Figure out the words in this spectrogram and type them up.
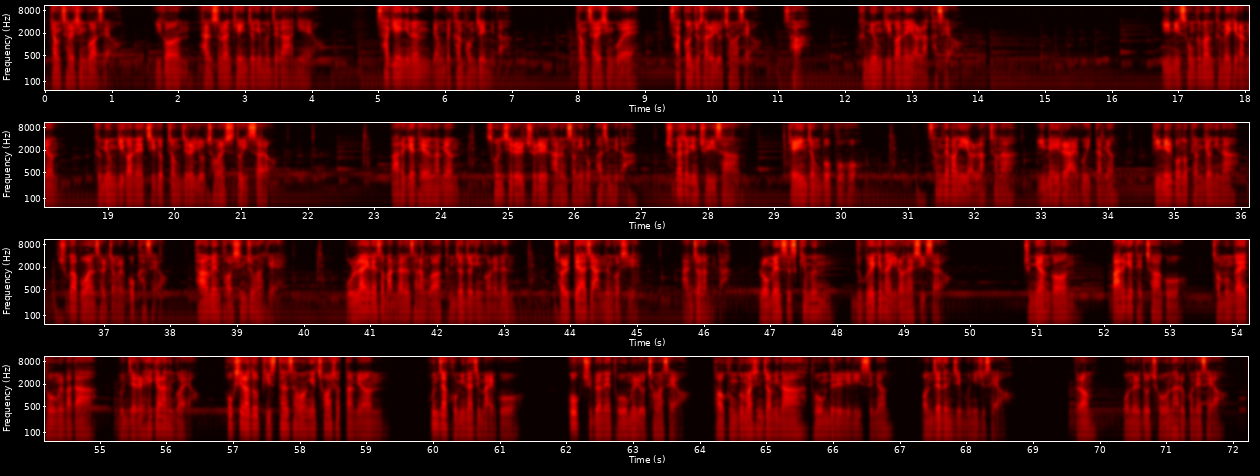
경찰에 신고하세요. 이건 단순한 개인적인 문제가 아니에요. 사기 행위는 명백한 범죄입니다. 경찰에 신고해 사건 조사를 요청하세요. 4. 금융기관에 연락하세요. 이미 송금한 금액이라면 금융기관에 지급 정지를 요청할 수도 있어요. 빠르게 대응하면 손실을 줄일 가능성이 높아집니다. 추가적인 주의사항, 개인정보 보호, 상대방이 연락처나 이메일을 알고 있다면 비밀번호 변경이나 추가 보안 설정을 꼭 하세요. 다음엔 더 신중하게. 온라인에서 만나는 사람과 금전적인 거래는 절대 하지 않는 것이 안전합니다. 로맨스 스캠은 누구에게나 일어날 수 있어요. 중요한 건 빠르게 대처하고 전문가의 도움을 받아 문제를 해결하는 거예요. 혹시라도 비슷한 상황에 처하셨다면 혼자 고민하지 말고 꼭 주변에 도움을 요청하세요. 더 궁금하신 점이나 도움드릴 일이 있으면 언제든지 문의 주세요. 그럼 오늘도 좋은 하루 보내세요.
